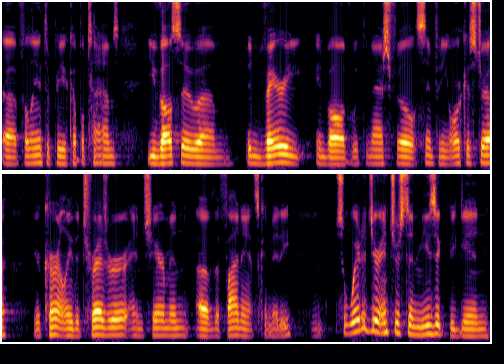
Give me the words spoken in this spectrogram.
uh, philanthropy a couple times. You've also um, been very involved with the Nashville Symphony Orchestra. You're currently the treasurer and chairman of the finance committee. So, where did your interest in music begin,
